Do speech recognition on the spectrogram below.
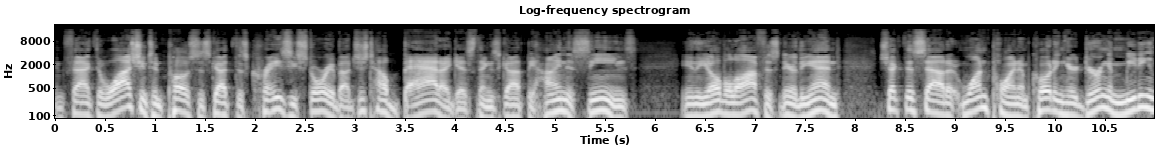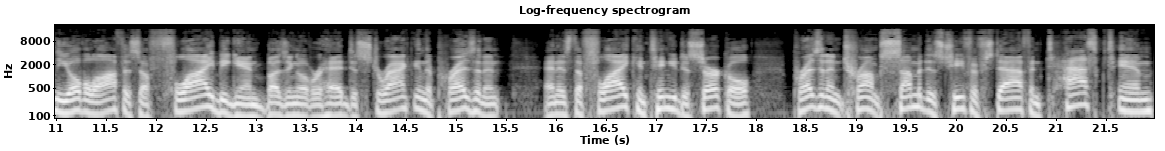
In fact, the Washington Post has got this crazy story about just how bad, I guess, things got behind the scenes in the Oval Office near the end. Check this out. At one point, I'm quoting here during a meeting in the Oval Office, a fly began buzzing overhead, distracting the president. And as the fly continued to circle, President Trump summoned his chief of staff and tasked him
